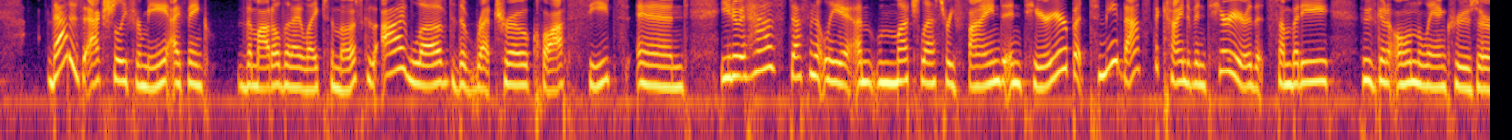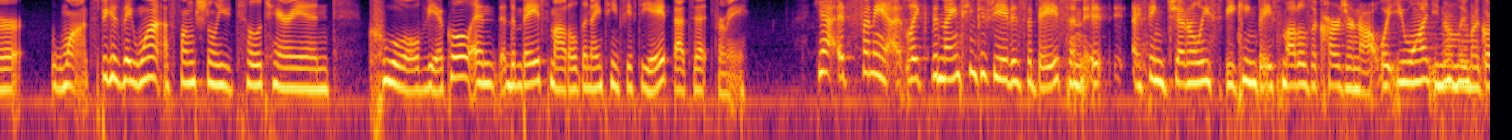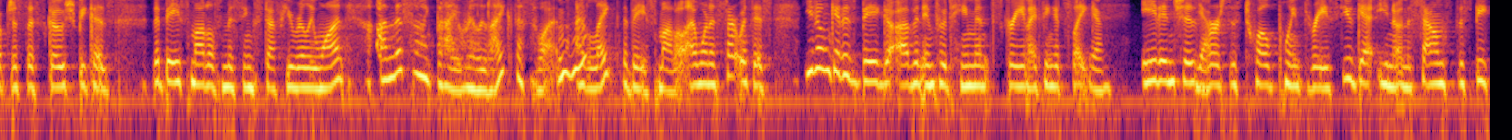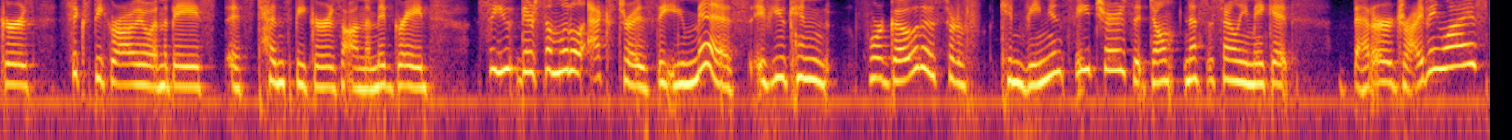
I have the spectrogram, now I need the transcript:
that is actually for me, I think, the model that I liked the most because I loved the retro cloth seats. And, you know, it has definitely a much less refined interior, but to me, that's the kind of interior that somebody who's going to own the Land Cruiser wants because they want a functional utilitarian cool vehicle and the base model the 1958 that's it for me Yeah, it's funny. Like the 1958 is the base, and it, I think generally speaking, base models of cars are not what you want. You normally mm-hmm. want to go up just the skosh because the base model's missing stuff you really want. On this one, I'm like, but I really like this one. Mm-hmm. I like the base model. I want to start with this. You don't get as big of an infotainment screen. I think it's like. Yeah. Eight inches versus 12.3. So you get, you know, in the sounds, the speakers, six speaker audio in the bass, it's 10 speakers on the mid grade. So you there's some little extras that you miss if you can forego those sort of convenience features that don't necessarily make it better driving wise.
